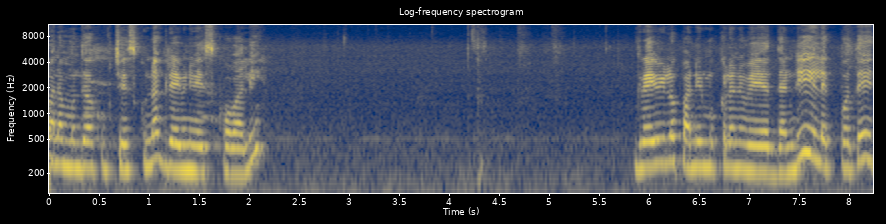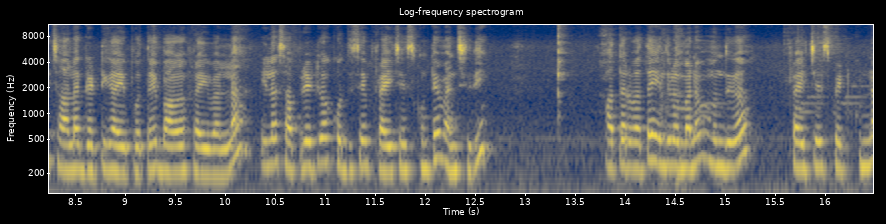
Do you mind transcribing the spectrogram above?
మనం ముందుగా కుక్ చేసుకున్న గ్రేవీని వేసుకోవాలి. గ్రేవీలో పన్నీర్ ముక్కలను వేయొద్దండి లేకపోతే చాలా గట్టిగా అయిపోతాయి బాగా ఫ్రై వల్ల. ఇలా సపరేట్గా కొద్దిసేపు ఫ్రై చేసుకుంటే మంచిది. ఆ తర్వాత ఇందులో మనం ముందుగా ఫ్రై చేసి పెట్టుకున్న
